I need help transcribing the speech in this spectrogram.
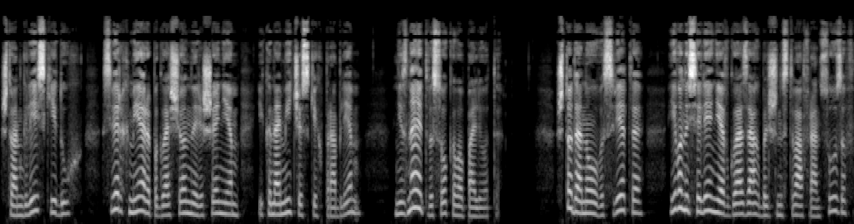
что английский дух, сверх меры поглощенный решением экономических проблем, не знает высокого полета. Что до нового света, его население в глазах большинства французов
